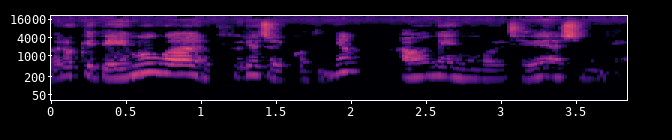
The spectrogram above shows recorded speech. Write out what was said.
어, 이렇게 네모가 이렇게 그려져 있거든요. 가운데 있는 걸 제외하시면 돼요.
